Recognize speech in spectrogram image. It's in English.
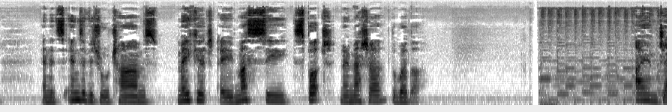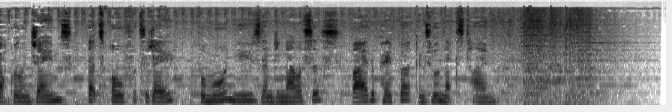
and its individual charms make it a must-see spot no matter the weather. I am Jacqueline James. That's all for today. For more news and analysis, buy the paper until next time.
